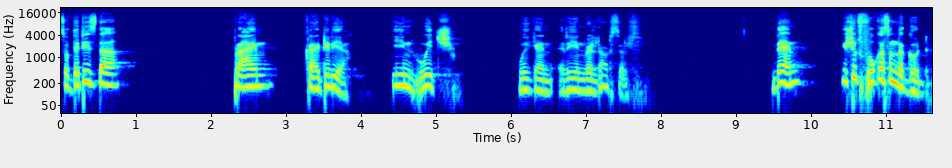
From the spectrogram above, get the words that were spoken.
So that is the prime criteria in which we can reinvent ourselves then you should focus on the good.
